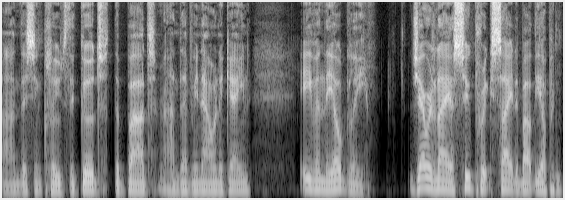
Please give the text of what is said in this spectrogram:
and this includes the good, the bad, and every now and again, even the ugly. Jared and I are super excited about the up and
